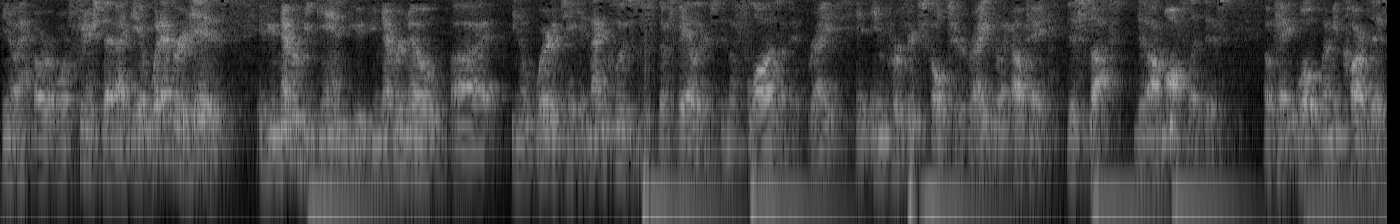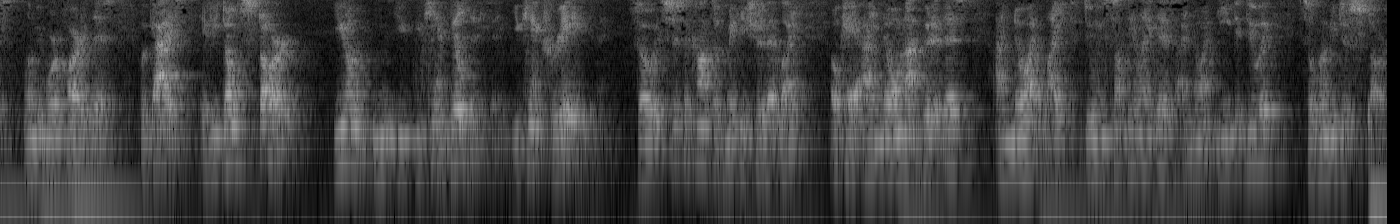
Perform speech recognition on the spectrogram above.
you know, or, or finish that idea, whatever it is. If you never begin, you, you never know uh, you know where to take it, and that includes the, failures and the flaws of it, right? An imperfect sculpture, right? You're like, okay, this sucks. I'm awful at this. Okay, well, let me carve this. Let me work hard at this. But guys, if you don't start, you don't you, you can't build anything. You can't create anything. So it's just a concept of making sure that like, okay, I know I'm not good at this. I know I liked doing something like this. I know I need to do it. So let me just start.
